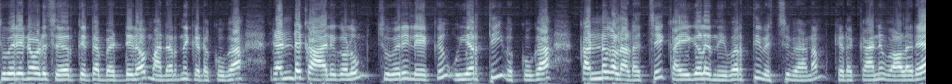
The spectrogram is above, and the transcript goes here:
ചുവരിനോട് ചേർത്തിട്ട ബെഡിലോ മലർന്ന് കിടക്കുക രണ്ട് കാലുകളും ചുവരിലേക്ക് ഉയർത്തി വെക്കുക കണ്ണുകൾ അടച്ച് കൈകൾ നിവർത്തി വെച്ച് വേണം കിടക്കാൻ. വളരെ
